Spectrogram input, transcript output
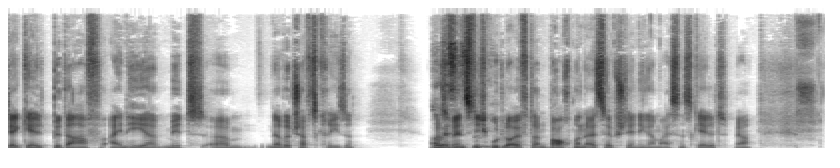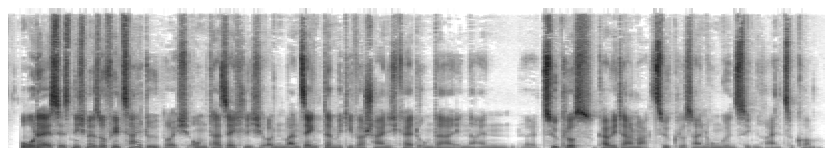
der Geldbedarf einher mit ähm, einer Wirtschaftskrise. Also wenn es nicht gut läuft, dann braucht man als Selbstständiger meistens Geld, ja. Oder es ist nicht mehr so viel Zeit übrig, um tatsächlich, und man senkt damit die Wahrscheinlichkeit, um da in einen äh, Zyklus, Kapitalmarktzyklus, einen ungünstigen reinzukommen.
